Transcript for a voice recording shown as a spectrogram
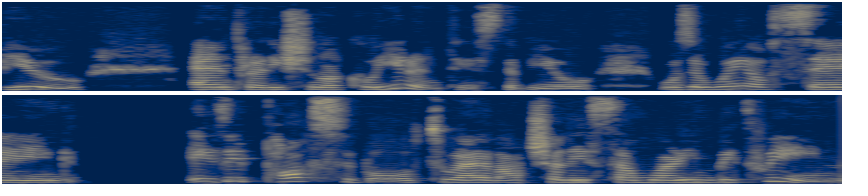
view and traditional coherentist view was a way of saying is it possible to have actually somewhere in between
